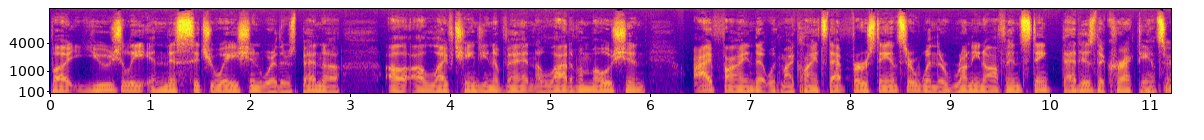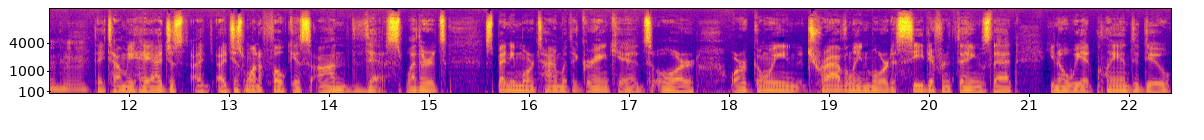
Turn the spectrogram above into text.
But usually in this situation where there's been a, a, a life changing event and a lot of emotion, I find that with my clients, that first answer when they're running off instinct, that is the correct answer. Mm-hmm. They tell me, "Hey, I just I, I just want to focus on this, whether it's spending more time with the grandkids or or going traveling more to see different things that you know we had planned to do.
